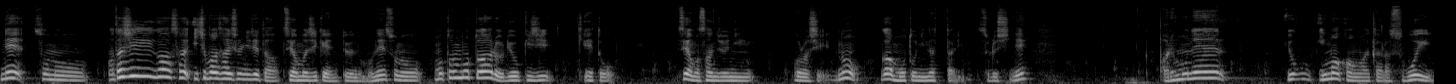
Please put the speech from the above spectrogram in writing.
ねその私がさ一番最初に出た津山事件というのもねもともとある猟奇事えっ、と津山30人殺しのが元になったりするしね。あれもねよく今考えたらすごい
